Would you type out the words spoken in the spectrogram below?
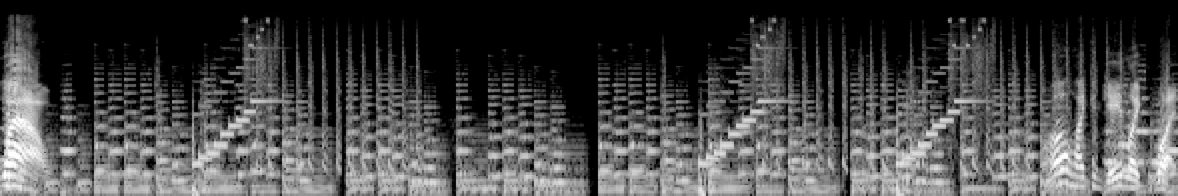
Wow. Well, I can gain like what?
